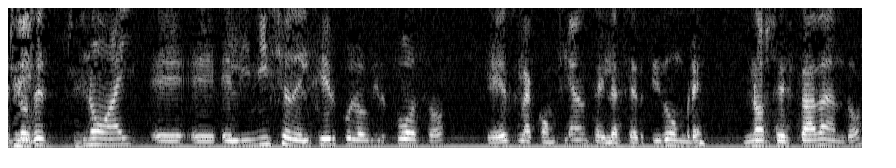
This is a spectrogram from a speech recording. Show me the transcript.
Entonces no hay eh, eh, el inicio del círculo virtuoso que es la confianza y la certidumbre, no se está dando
